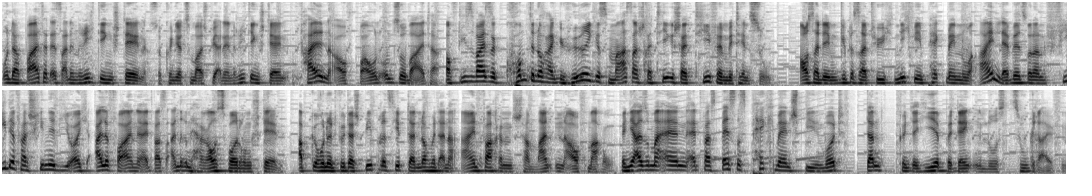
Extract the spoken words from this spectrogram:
und erweitert es an den richtigen Stellen. So könnt ihr zum Beispiel an den richtigen Stellen Fallen aufbauen und so weiter. Auf diese Weise kommt ihr noch ein gehöriges Maß an strategischer Tiefe mit hinzu. Außerdem gibt es natürlich nicht wie in Pac-Man nur ein Level, sondern viele verschiedene, die euch alle vor eine etwas anderen Herausforderung stellen. Abgerundet wird das Spielprinzip dann noch mit einer einfachen, charmanten Aufmachung. Wenn ihr also mal ein etwas besseres Pac-Man spielen wollt, dann könnt ihr hier bedenkenlos zugreifen.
